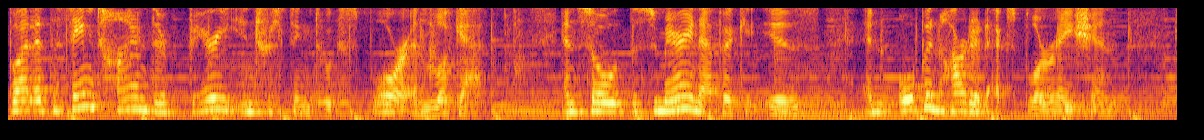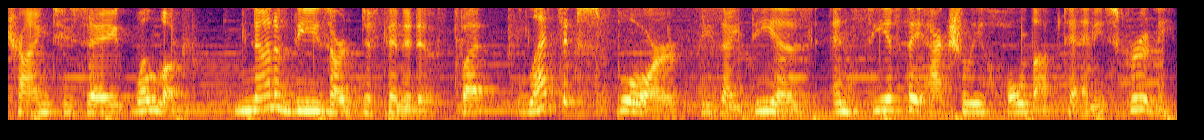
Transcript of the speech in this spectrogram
but at the same time, they're very interesting to explore and look at. And so the Sumerian epic is an open-hearted exploration trying to say, well, look, none of these are definitive, but let's explore these ideas and see if they actually hold up to any scrutiny.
